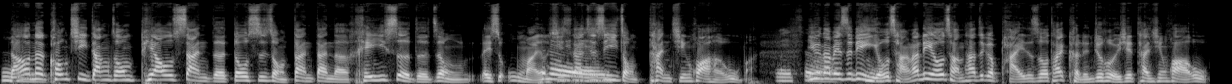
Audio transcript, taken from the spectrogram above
然后那空气当中飘散的都是这种淡淡的黑色的这种类似雾霾，其实它就是一种碳氢化合物嘛。没错，因为那边是炼油厂，那炼油厂它这个排的时候，它可能就会有一些碳氢化合物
